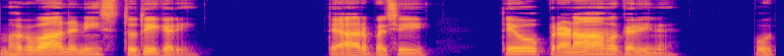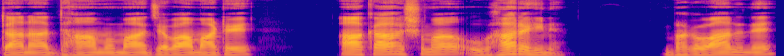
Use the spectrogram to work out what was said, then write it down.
ભગવાનની સ્તુતિ કરી. ત્યાર પછી તેઓ પ્રણામ કરીને પોતાના ધામમાં જવા માટે આકાશમાં ઊભા રહીને ભગવાનને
